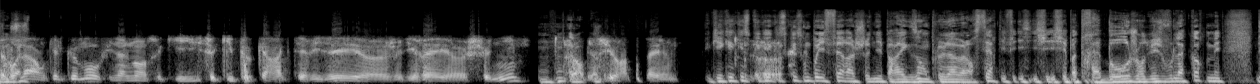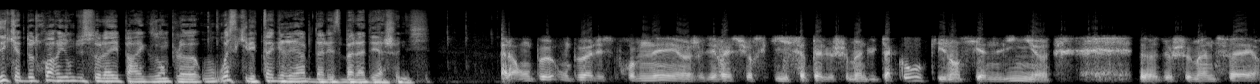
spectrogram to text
voilà, en quelques mots, finalement, ce qui ce qui peut caractériser, je dirais, Cheny. Mhm. Alors, bien sûr, après. Qu'est-ce qu'on peut y faire à Cheny, par exemple là? Alors certes, il fait, fait pas très beau aujourd'hui, je vous l'accorde, mais dès qu'il y a deux trois rayons du soleil, par exemple, où est-ce qu'il est agréable d'aller se balader à Cheny alors on peut on peut aller se promener, euh, je dirais, sur ce qui s'appelle le chemin du Taco, qui est l'ancienne ligne euh, de chemin de fer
